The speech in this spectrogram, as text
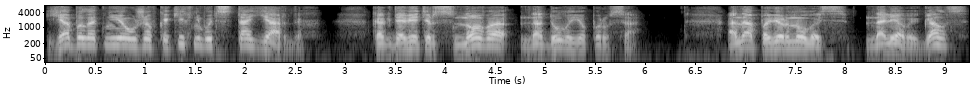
Я был от нее уже в каких-нибудь ста ярдах, когда ветер снова надул ее паруса. Она повернулась на левый галс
